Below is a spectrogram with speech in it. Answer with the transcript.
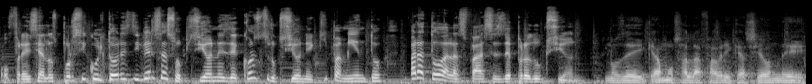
ofrece a los porcicultores diversas opciones de construcción y equipamiento para todas las fases de producción. Nos dedicamos a la fabricación de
